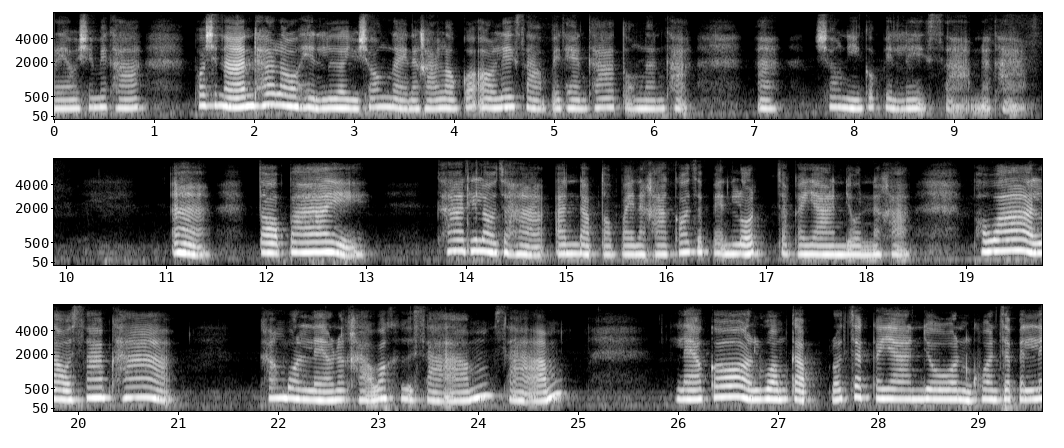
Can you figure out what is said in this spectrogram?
แล้วใช่ไหมคะ เพราะฉะนั้นถ้าเราเห็นเรืออยู่ช่องไหนนะคะ เราก็เอาเลขสามไปแทนค่าตรงนั้นค่ะ อะ ช่องนี้ก็เป็นเลข 3 นะคะ อ่า ต่อไป ค่าที่เราจะหาอันดับต่อไปนะคะ ก็จะเป็นรถจักรยานยนต์นะคะ เพราะว่าเราทราบค่าข้างบนแล้วนะคะว่าคือ 3 3 แล้วก็รวมกับรถจักรยานยนต์ควรจะเป็นเล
